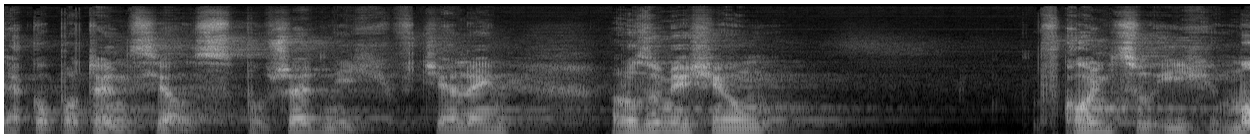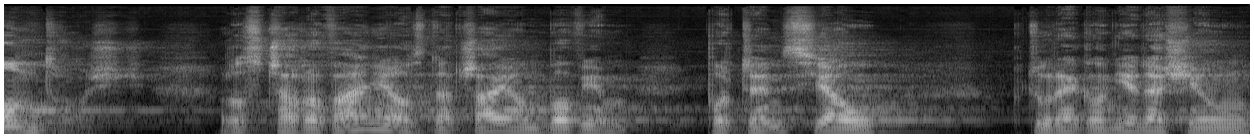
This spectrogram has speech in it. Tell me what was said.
jako potencjał z poprzednich wcieleń, rozumie się w końcu ich mądrość. Rozczarowania oznaczają bowiem potencjał, którego nie da się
